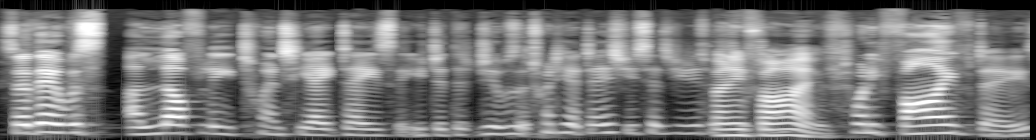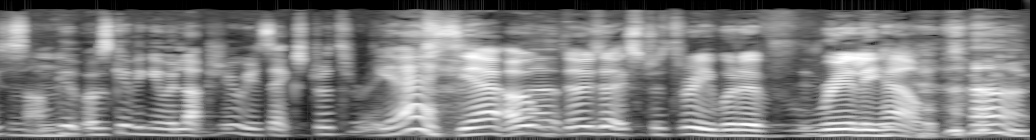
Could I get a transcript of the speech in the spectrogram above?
So there was a lovely 28 days that you did. The, was it 28 days you said you did? the 25. 25 days. I'm gi- I was giving you a luxurious extra three. Yes, yeah. Oh, those extra three would have really helped.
